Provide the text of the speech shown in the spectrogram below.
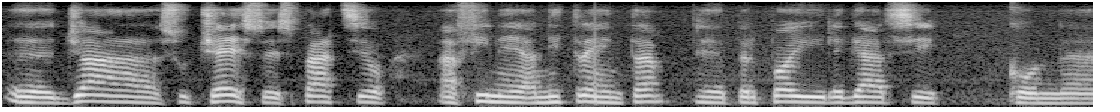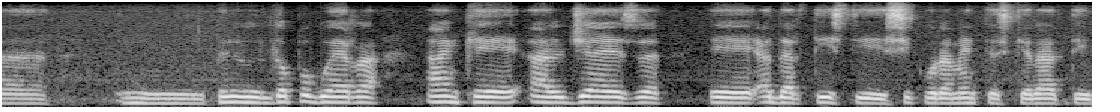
eh, già successo e spazio a fine anni 30 eh, per poi legarsi con il eh, periodo del dopoguerra anche al jazz e ad artisti sicuramente schierati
